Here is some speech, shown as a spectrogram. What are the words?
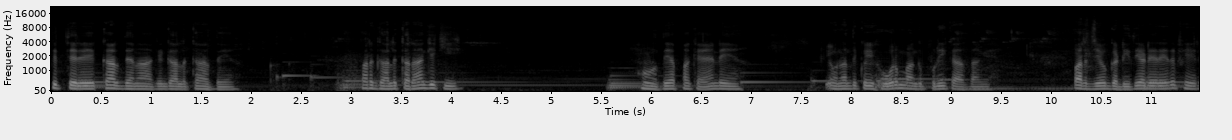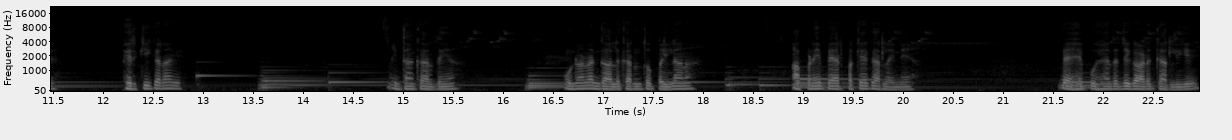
ਵੀ ਤੇਰੇ ਘਰਦਿਆਂ ਨਾਲ ਆ ਕੇ ਗੱਲ ਕਰਦੇ ਆ। ਪਰ ਗੱਲ ਕਰਾਂਗੇ ਕੀ? ਹੁਣ ਤੇ ਆਪਾਂ ਕਹਿਣ ਦੇ ਆ ਕਿ ਉਹਨਾਂ ਦੀ ਕੋਈ ਹੋਰ ਮੰਗ ਪੂਰੀ ਕਰ ਦਾਂਗੇ। ਪਰ ਜੇ ਉਹ ਗੱਡੀ ਤੇ ਅੜੇ ਰਹੇ ਤੇ ਫੇਰ? ਫਿਰ ਕੀ ਕਰਾਂਗੇ? ਇਦਾਂ ਕਰਦੇ ਆ। ਉਹਨਾਂ ਨਾਲ ਗੱਲ ਕਰਨ ਤੋਂ ਪਹਿਲਾਂ ਨਾ, ਆਪਣੇ ਪੈਰ ਪੱਕੇ ਕਰ ਲੈਨੇ ਆ। ਪੈਸੇ ਪੂਸਿਆਂ ਦਾ ਜੁਗਾੜ ਕਰ ਲਈਏ।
